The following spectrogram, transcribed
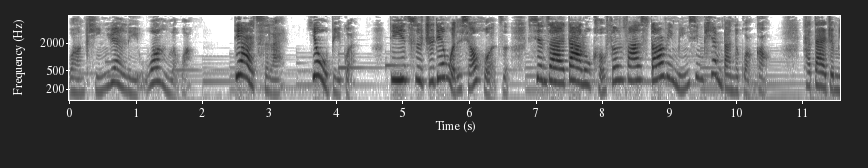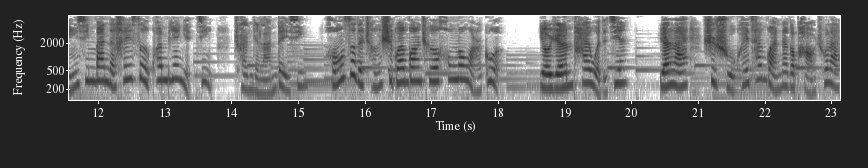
往庭院里望了望。第二次来又闭馆，第一次指点我的小伙子现在大路口分发 Starving 明信片般的广告。他戴着明星般的黑色宽边眼镜，穿着蓝背心，红色的城市观光车轰隆而过。有人拍我的肩，原来是蜀葵餐馆那个跑出来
